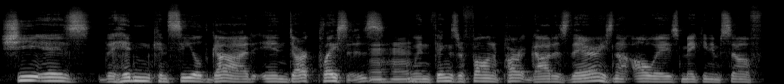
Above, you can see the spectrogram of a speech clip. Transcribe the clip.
she is the hidden concealed god in dark places. Mm-hmm. when things are falling apart god is there. He's not always making himself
